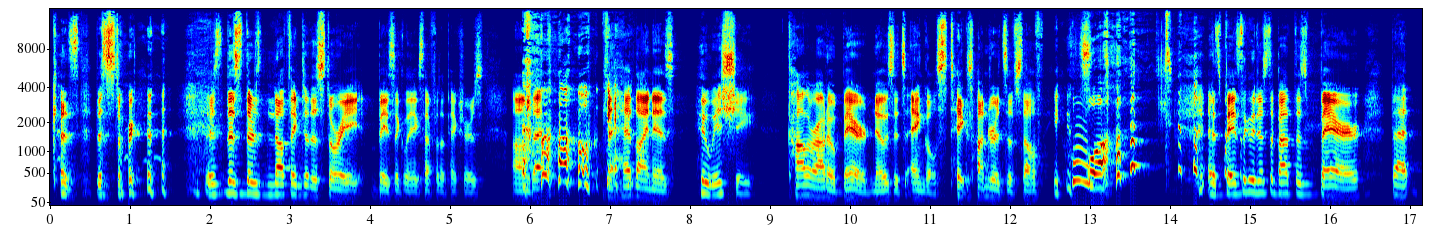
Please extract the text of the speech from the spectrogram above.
Because this story, there's this, there's nothing to this story basically except for the pictures. Um, that, The headline is "Who is she?" Colorado bear knows its angles, takes hundreds of selfies. what? it's basically just about this bear that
